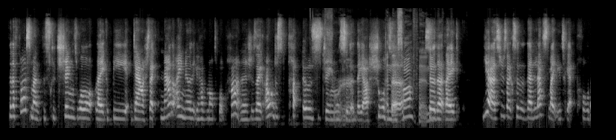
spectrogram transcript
For the first month, the strings will like be down. She's like, now that I know that you have multiple partners, she's like, I will just cut those strings so that they are shorter And they soften. so that like yeah she's like so that they're less likely to get pulled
